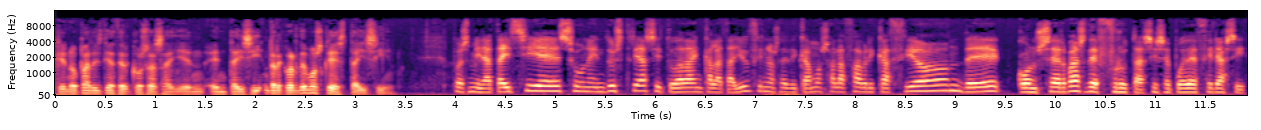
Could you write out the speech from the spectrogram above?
que no paréis de hacer cosas ahí en, en Taisi. Recordemos que es Taisi. Pues mira, Taisi es una industria situada en Calatayud y nos dedicamos a la fabricación de conservas de frutas, si se puede decir así.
